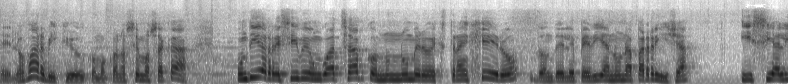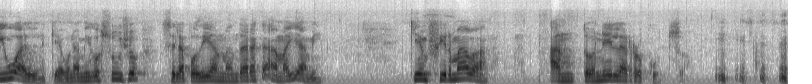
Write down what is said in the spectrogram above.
eh, los barbecue, como conocemos acá. Un día recibe un WhatsApp con un número extranjero donde le pedían una parrilla y si al igual que a un amigo suyo se la podían mandar acá a Miami. ¿Quién firmaba? Antonella Rocuzzo.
